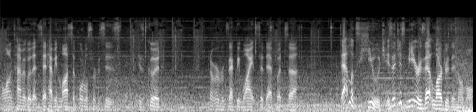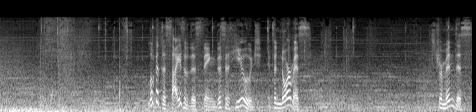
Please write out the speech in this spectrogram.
a long time ago, that said having lots of portal surfaces is good. I don't remember exactly why it said that, but, uh... That looks huge! Is it just me, or is that larger than normal? Look at the size of this thing! This is huge! It's enormous! It's tremendous!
